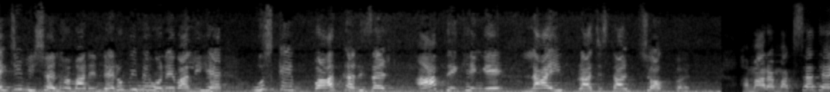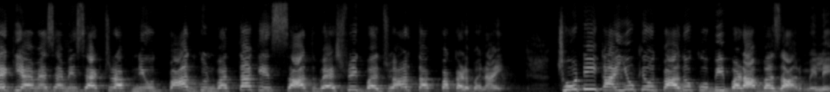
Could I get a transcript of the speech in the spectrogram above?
एग्जीबिशन हमारे नैरोबी में होने वाली है, उसके बाद का रिज़ल्ट आप देखेंगे लाइव राजस्थान चौक पर। हमारा मकसद है कि एमएसएमई सेक्टर अपनी उत्पाद गुणवत्ता के साथ वैश्विक बाज़ार तक पकड़ बनाए। छोटी इकाइयों के उत्पादों को भी बड़ा बाज़ार मिले।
